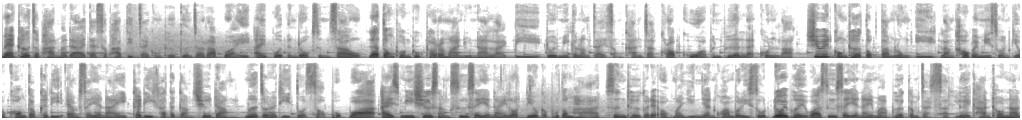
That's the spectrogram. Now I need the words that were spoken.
แม้เธอจะผ่านมาได้แต่สภาพจิตใจของเธอเกินจะรับไหวไอซ์ป่วยเป็นโรคซึมเศร้า และต้องทนทุกข์ทรมานอยู่นานหลายปี โดยมีกำลังใจสำคัญจากครอบครัวเพื่อนๆและคนรัก ชีวิตของเธอตกต่ำลงอีก หลังเข้าไปมีส่วนเกี่ยวข้องกับคดีแอมไซยาไนคดีฆาตกรรมชื่อดัง เมื่อเจ้าหน้าที่ตรวจสอบพบว่าไอซ์มีชื่อสังซื้อไซยาไนด์ล็อตเดียวกับผู้ต้องหา ซึ่งเธอก็ได้ออกมายืนยันความบริสุทธิ์ โดยเผยว่าซื้อไซยาไนด์มาเพื่อกำจัดสัตว์เลื้อยคลานเท่านั้น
